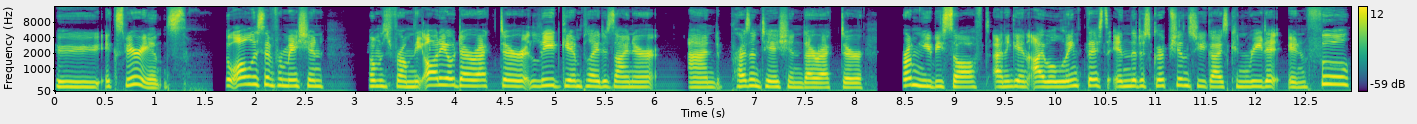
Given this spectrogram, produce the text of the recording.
to experience. So all this information comes from the audio director, lead gameplay designer, and presentation director from Ubisoft. And again, I will link this in the description so you guys can read it in full.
